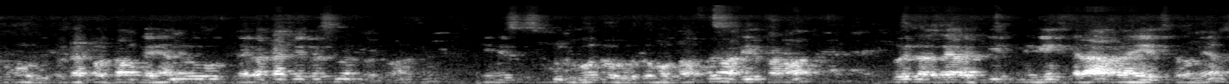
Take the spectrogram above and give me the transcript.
com o Zé Portão ganhando, aí o Atlético veio para cima de nós. Né? E nesse segundo gol do, do Rodão foi um alívio para nós. 2 a 0 aqui, ninguém esperava, né? Eles pelo menos.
